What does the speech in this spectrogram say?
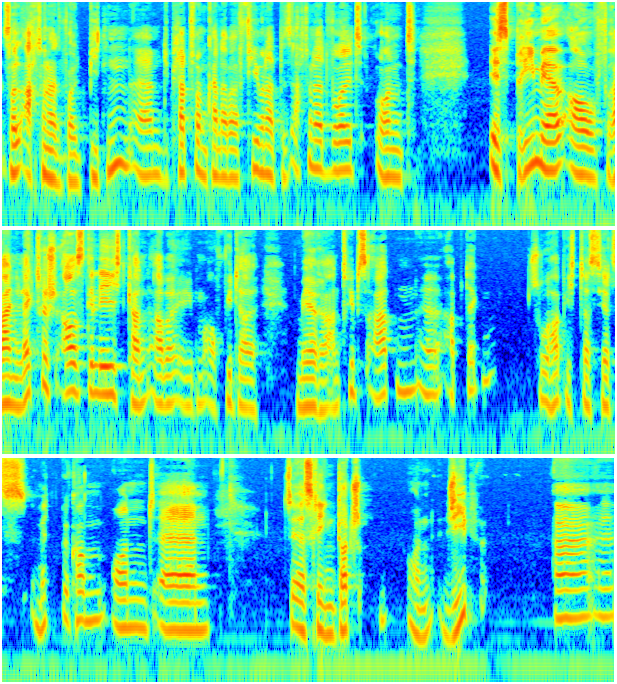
soll 800 Volt bieten. Ähm, die Plattform kann aber 400 bis 800 Volt und ist primär auf rein elektrisch ausgelegt, kann aber eben auch wieder mehrere Antriebsarten äh, abdecken. So habe ich das jetzt mitbekommen. Und ähm, zuerst kriegen Dodge und Jeep äh, äh,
